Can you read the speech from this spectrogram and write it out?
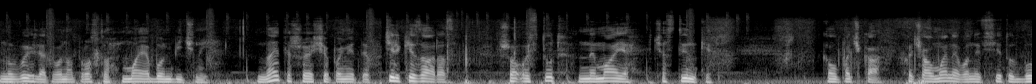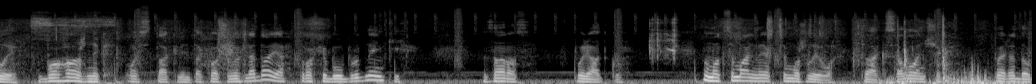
ну, вигляд вона просто має бомбічний. Знаєте, що я ще помітив? Тільки зараз, що ось тут немає частинки колпачка. Хоча в мене вони всі тут були. Багажник ось так він також виглядає. Трохи був брудненький. Зараз в порядку. Ну, максимально як це можливо. Так, салончик передок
